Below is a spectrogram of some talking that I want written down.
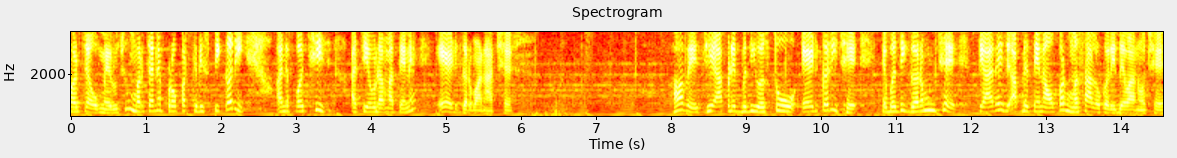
મરચાં ઉમેરું છું. મરચાંને પ્રોપર ક્રિસ્પી કરી અને પછી જ આ ચેવડામાં તેને એડ કરવાના છે. હવે જે આપણે બધી વસ્તુઓ એડ કરી છે એ બધી ગરમ છે, ત્યારે જ આપણે તેના ઉપર મસાલો કરી દેવાનો છે.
